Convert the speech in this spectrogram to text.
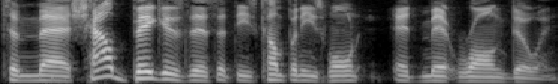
to mesh. How big is this that these companies won't admit wrongdoing?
